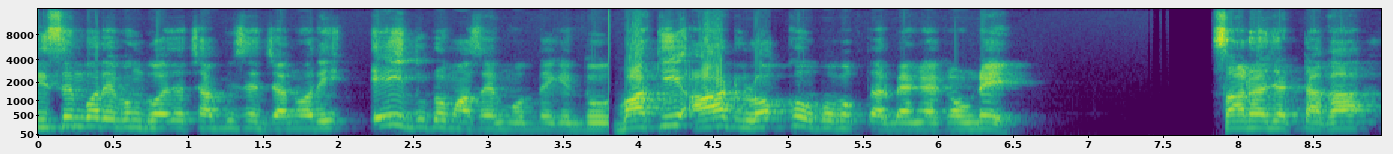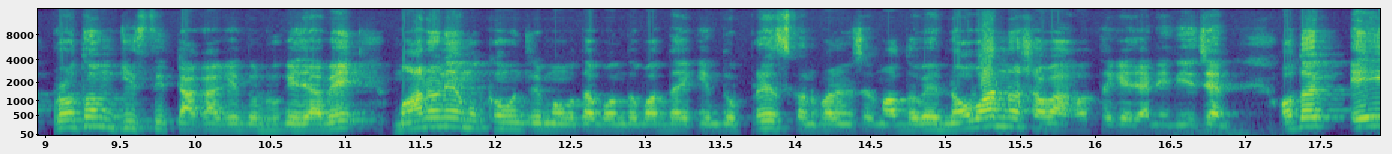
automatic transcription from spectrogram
ডিসেম্বর এবং দু হাজার ছাব্বিশে জানুয়ারি এই দুটো মাসের মধ্যে কিন্তু বাকি আট লক্ষ উপভোক্তার ব্যাংক অ্যাকাউন্টে ষাট হাজার টাকা, প্রথম কিস্তির টাকা কিন্তু ঢুকে যাবে। মাননীয় মুখ্যমন্ত্রী মমতা বন্দ্যোপাধ্যায় কিন্তু প্রেস কনফারেন্সের মাধ্যমে নবান্ন সভাঘর থেকে জানিয়ে দিয়েছেন। অতএব এই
